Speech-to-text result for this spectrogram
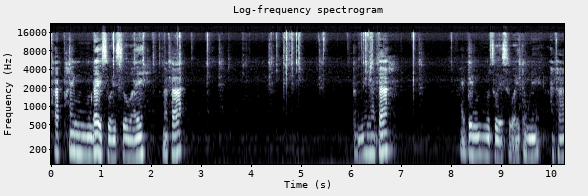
พับให้มุมได้สวยๆนะคะ ตรงนี้นะคะ ให้เป็นมุมสวยๆตรงนี้นะคะ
